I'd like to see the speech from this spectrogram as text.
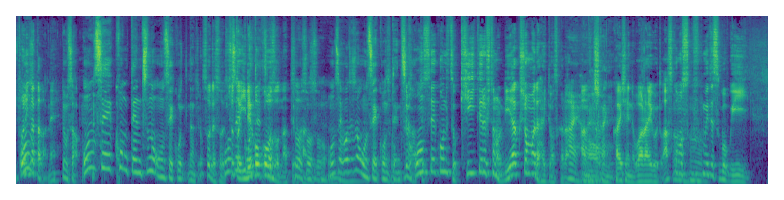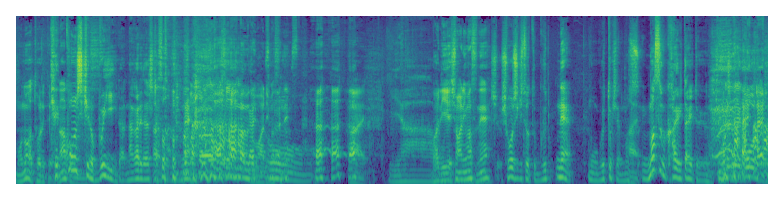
取り方がね。でもさ音声コンテンツの音声コンなんていうの？そうですそうです。ちょっと入れ子構造になってる感じ。そうそうそう。音声コンテンツの音声コンテンツでも音声コンテンツを聞いてる人のリアクションまで入ってますから、はいはいあの確かに会社員の笑い声とかあそこも含めてすごくいいものが取れてる結なと思います。婚式の V が流れ出した。そんな部分もありますね。はい。いやバリエーションありますね。正直ちょっとぐねもうグッときてもうすはい今すぐ帰りたいという気持ちでゴールで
